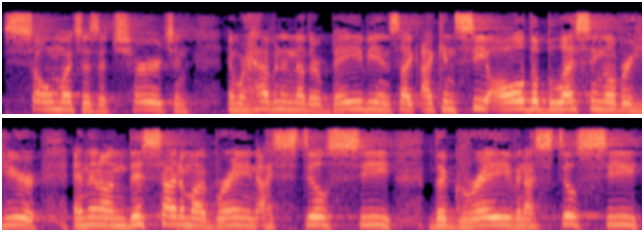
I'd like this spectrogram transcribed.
so much as a church, and, and we're having another baby, and it's like I can see all the blessing over here. And then on this side of my brain, I still see the grave, and I still see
